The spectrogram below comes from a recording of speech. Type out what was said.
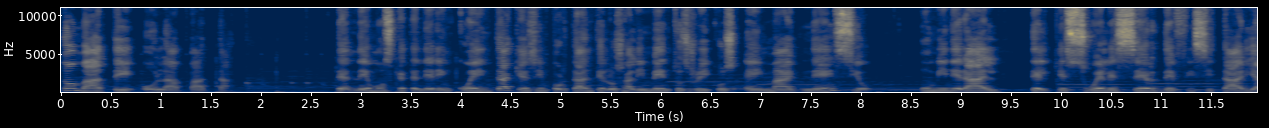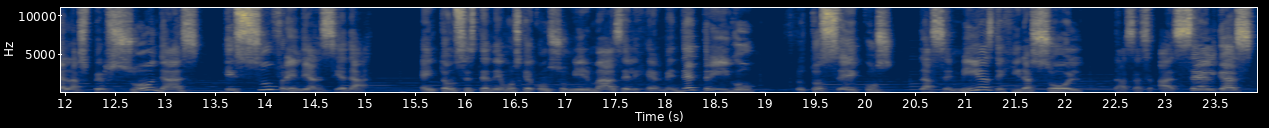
tomate o la patata. Tenemos que tener en cuenta que es importante los alimentos ricos en magnesio, un mineral del que suele ser deficitaria las personas que sufren de ansiedad. Entonces tenemos que consumir más del germen de trigo, frutos secos, las semillas de girasol, las acelgas,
